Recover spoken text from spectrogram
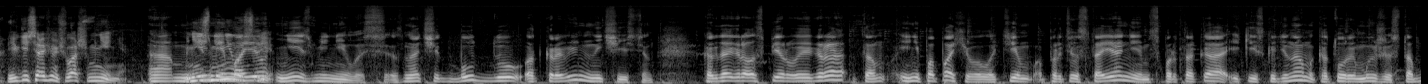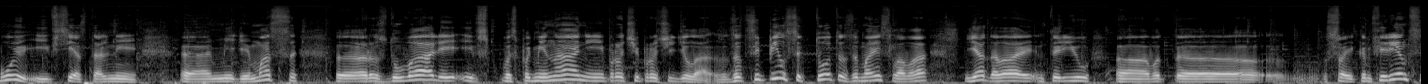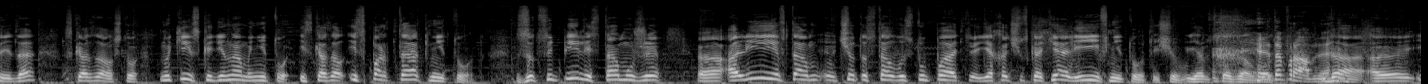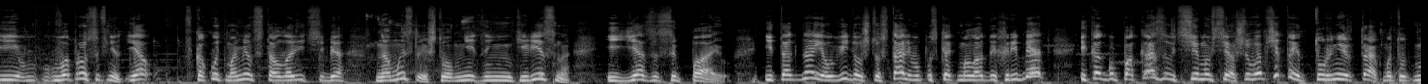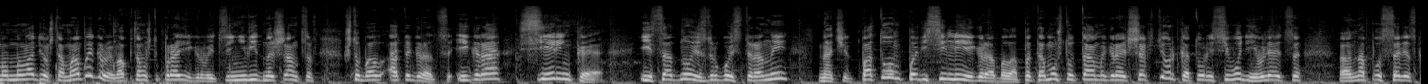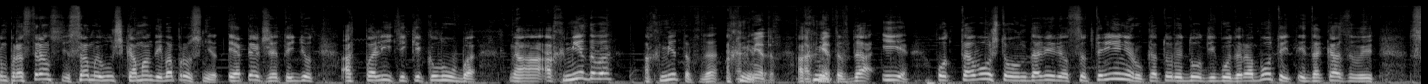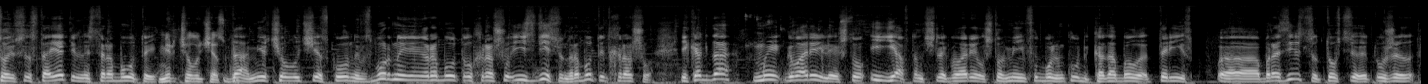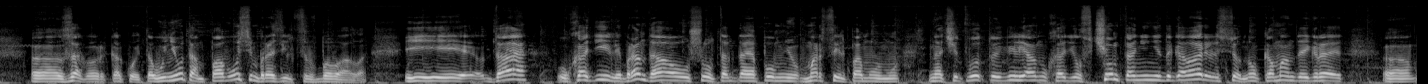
Евгений Серафимович, ваше мнение? А, Не мнение изменилось мое ли? не изменилось. Значит, буду откровенен и честен. Когда игралась первая игра, там и не попахивало тем противостоянием Спартака и Киевской Динамо, которые мы же с тобой и все остальные э, медиамассы э, раздували и воспоминания и прочие-прочие дела. Зацепился кто-то за мои слова. Я, давая интервью э, вот э, своей конференции, да, сказал, что ну Киевская Динамо не то. И сказал, и Спартак не тот. Зацепились, там уже э, Алиев там что-то стал выступать. Я хочу сказать, и Алиев не тот еще, я бы сказал. вот. правда. Да, э, и вопросов нет. Я в какой-то момент стал ловить себя на мысли, что мне это неинтересно, и я засыпаю. И тогда я увидел, что стали выпускать молодых ребят и как бы показывать всем и вся, что вообще-то этот турнир так, мы тут молодежь там обыгрываем, а потому что проигрывается, и не видно шансов, чтобы отыграться. Игра серенькая, и с одной и с другой стороны, значит, потом повеселее игра была, потому что там играет Шахтер, который сегодня является э, на постсоветском пространстве самой лучшей командой, вопросов нет. И опять же, это идет от политики клуба а, Ахмедова, Ахметов, да? Ахметов. Ахметов, да. И от того, что он доверился тренеру, который долгие годы работает и доказывает свою состоятельность работы. Мирча Луческу. Да, Мирчо Луческо, он и в сборной работал хорошо, и здесь он работает хорошо. И когда мы говорили, что, и я в том числе говорил, что в мини-футбольном клубе, когда было три э, бразильца, то все, это уже э, заговор какой-то. У него там по 8 бразильцев бывало. И да, уходили, Брандау ушел тогда, я помню, Марсель, по-моему. Значит, вот Вильян уходил. В чем-то они не договаривались, все, но команда играет, э,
